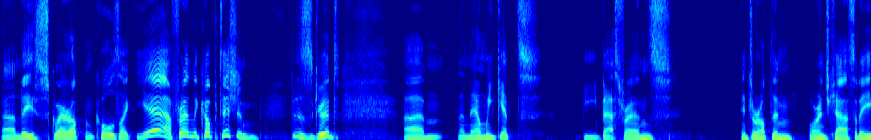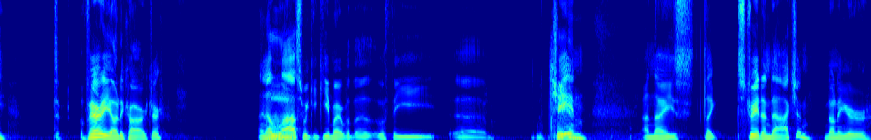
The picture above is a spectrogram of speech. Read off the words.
and they square up. And Cole's like, yeah, friendly competition. This is good. Um, and then we get the best friends interrupting Orange Cassidy, very out of character. I know Mm. last week he came out with the with the uh, Chain. chain, and now he's like straight into action. None of your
